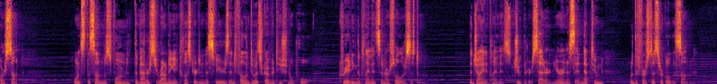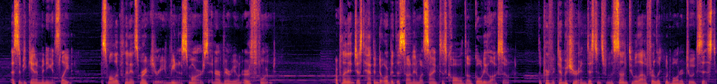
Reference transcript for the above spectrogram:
our Sun. Once the Sun was formed, the matter surrounding it clustered into spheres and fell into its gravitational pull, creating the planets in our solar system. The giant planets, Jupiter, Saturn, Uranus, and Neptune, were the first to circle the Sun. As it began emitting its light, the smaller planets Mercury, Venus, Mars, and our very own Earth formed. Our planet just happened to orbit the Sun in what scientists call the Goldilocks zone, the perfect temperature and distance from the Sun to allow for liquid water to exist.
